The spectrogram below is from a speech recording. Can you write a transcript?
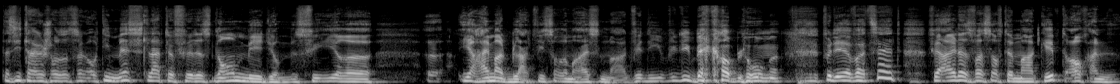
dass die Tagesschau sozusagen auch die Messlatte für das Normmedium ist, für ihre äh, ihr Heimatblatt, wie es auch immer heißen mag, wie die, wie die Bäckerblume, für die FAZ, für all das, was es auf dem Markt gibt, auch an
